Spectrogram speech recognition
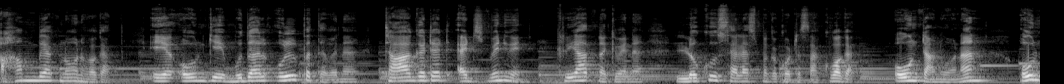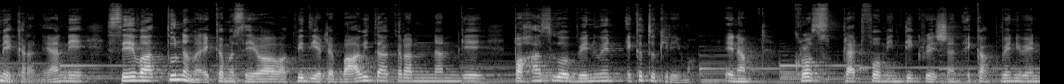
අහම්භයක් නොවනවගත්. එය ඔවුන්ගේ මුදල් උල්පත වන ටාගටඩ් ඇඩ්ස් වෙනුවෙන් ක්‍රියාත්මක වෙන ලොකු සැලැස්මක කොටසක් වගත්. ඔවුන්ට අනුවනන් ඔවුන් මේ කරන්න යන්නේ සේවා තුන්නම එකම සේවාවක් විදියට භාවිතා කරන්නන්ගේ පහසුව වෙනුවෙන් එකතු කිරීම. එනම් කොස් පලටෆෝර්ම් ඉන්ටිග්‍රේෂන් එකක් වෙනුවෙන්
